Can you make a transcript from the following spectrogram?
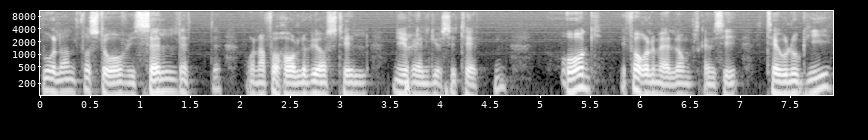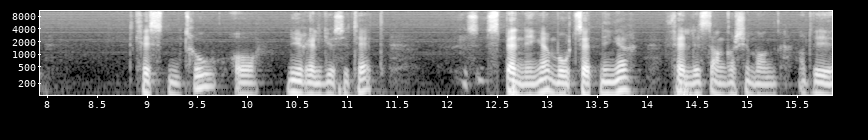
Hvordan forstår vi selv dette? Hvordan forholder vi oss til nyreligiøsiteten? Og i forholdet mellom skal vi si, teologi, kristen tro og nyreligiøsitet. Spenninger, motsetninger, felles engasjement. At vi,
